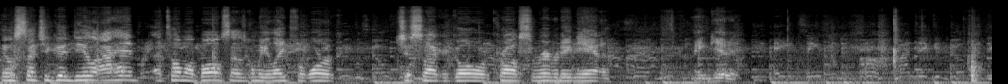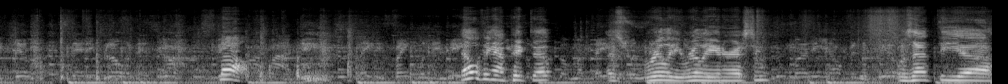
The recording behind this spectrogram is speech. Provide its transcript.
It was such a good deal. I had I told my boss I was going to be late for work just so I could go across the river to Indiana and get it. Now, the other thing I picked up is really, really interesting was at the uh,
